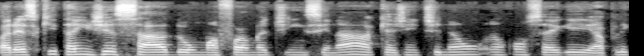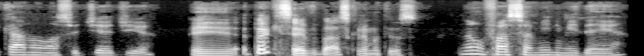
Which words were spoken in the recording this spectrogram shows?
parece que está engessado uma forma de ensinar que a gente não, não consegue aplicar no nosso dia a dia. É, para que serve Bhaskara, Matheus? Não faço a mínima ideia.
